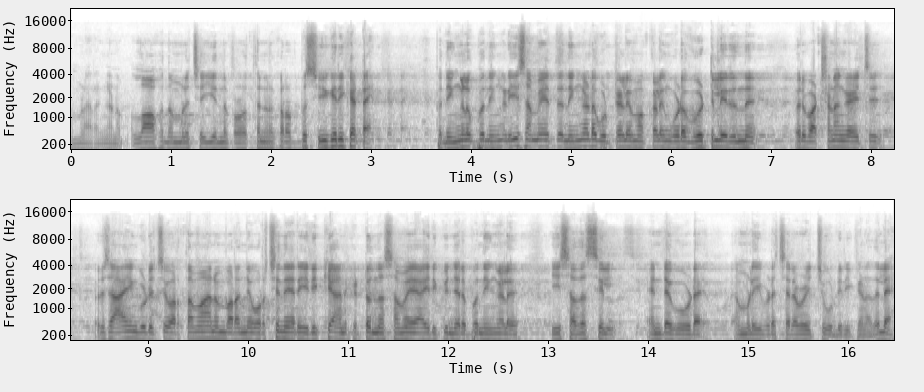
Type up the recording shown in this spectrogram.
നമ്മൾ ഇറങ്ങണം. അള്ളാഹു നമ്മൾ ചെയ്യുന്ന പ്രവർത്തനങ്ങൾക്ക് റബ്ബ് സ്വീകരിക്കട്ടെ. ഇപ്പം നിങ്ങളിപ്പോൾ നിങ്ങൾ ഈ സമയത്ത് നിങ്ങളുടെ കുട്ടികളെയും മക്കളെയും കൂടെ വീട്ടിലിരുന്ന് ഒരു ഭക്ഷണം കഴിച്ച് ഒരു ചായം കുടിച്ച് വർത്തമാനം പറഞ്ഞ് കുറച്ചു നേരം ഇരിക്കാൻ കിട്ടുന്ന സമയമായിരിക്കും ചിലപ്പോൾ നിങ്ങൾ ഈ സദസ്സിൽ എന്റെ കൂടെ നമ്മൾ ഇവിടെ ചെലവഴിച്ചു കൊണ്ടിരിക്കണത് അല്ലേ?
